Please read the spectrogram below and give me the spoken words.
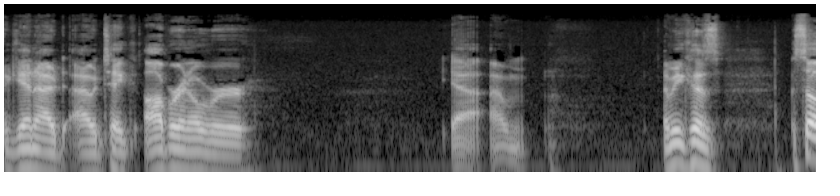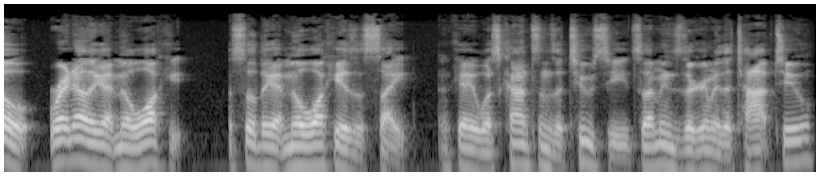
again, I would I would take Auburn over. Yeah, um, I mean because so right now they got Milwaukee. So they got Milwaukee as a site. Okay, Wisconsin's a two seed, so that means they're gonna be the top two.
